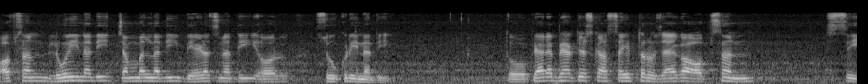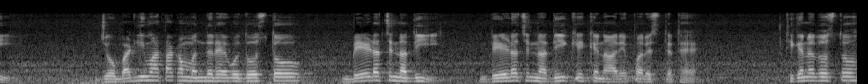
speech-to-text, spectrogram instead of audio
ऑप्शन, लूनी नदी, चंबल नदी बेड़च नदी और सूकड़ी नदी। तो प्यारे अभ्यर्थियों, इसका सही उत्तर हो जाएगा ऑप्शन सी, जो बडली माता का मंदिर है, वो दोस्तों बेड़च नदी बेड़च नदी के किनारे पर स्थित है। ठीक है ना दोस्तों?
